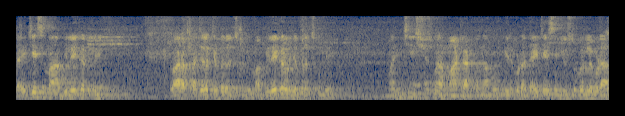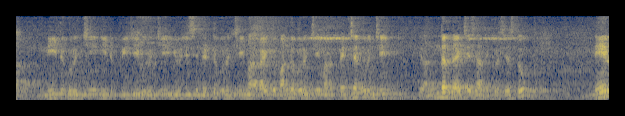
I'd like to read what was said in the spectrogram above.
దయచేసి మా విలేకరుల్ని ద్వారా ప్రజలకు చెప్పదలుచుకుంది మా విలేకరులు చెప్పదలుచుకుంది మంచి ఇష్యూస్ మనం మాట్లాడుతున్నాము మీరు కూడా దయచేసి న్యూస్ పేపర్లో కూడా నీట్ గురించి నీట్ పీజీ గురించి యూజీసీ నెట్ గురించి మన రైతు బంధు గురించి మన పెన్షన్ గురించి మీరందరూ దయచేసి నాకు రిక్వెస్ట్ చేస్తూ నేను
